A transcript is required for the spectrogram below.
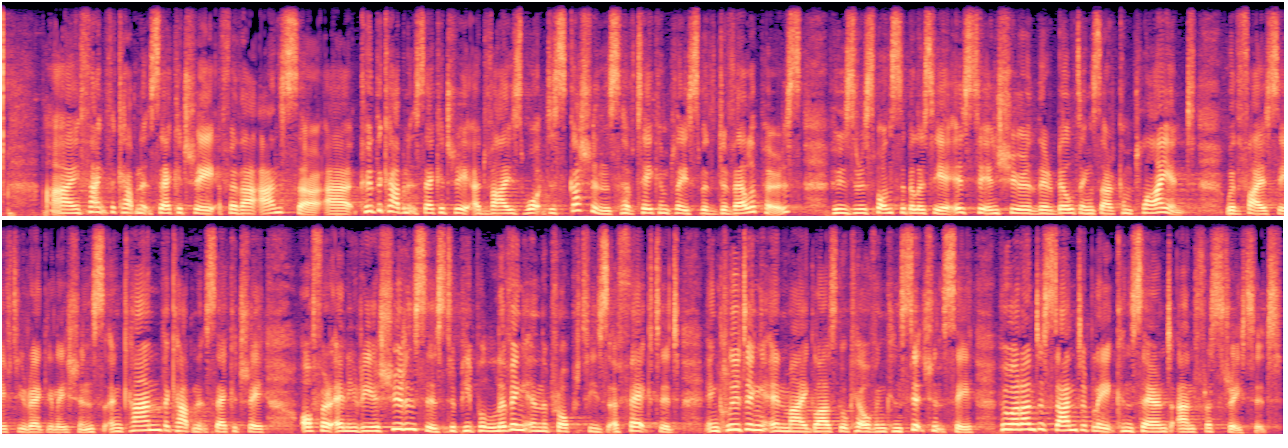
I thank the Cabinet Secretary for that answer. Uh, could the Cabinet Secretary advise what discussions have taken place with developers whose responsibility it is to ensure their buildings are compliant with fire safety regulations? And can the Cabinet Secretary offer any reassurances to people living in the properties affected, including in my Glasgow Kelvin constituency, who are understandably concerned and frustrated?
